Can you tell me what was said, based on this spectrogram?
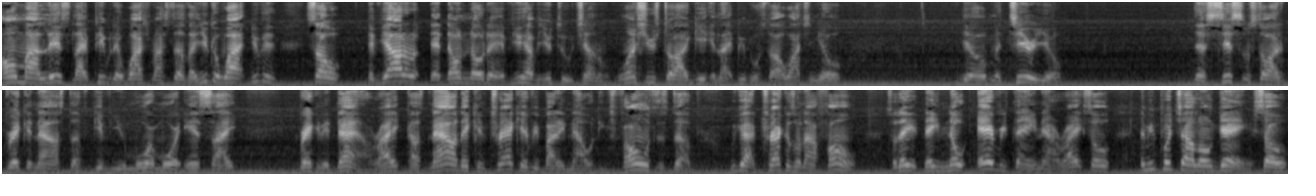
on my list. Like people that watch my stuff. Like you can watch, you can. So if y'all that don't know that, if you have a YouTube channel, once you start getting like people start watching your your material, the system starts breaking down stuff, giving you more and more insight, breaking it down, right? Because now they can track everybody now with these phones and stuff. We got trackers on our phone. So they, they know everything now, right? So let me put y'all on game. So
